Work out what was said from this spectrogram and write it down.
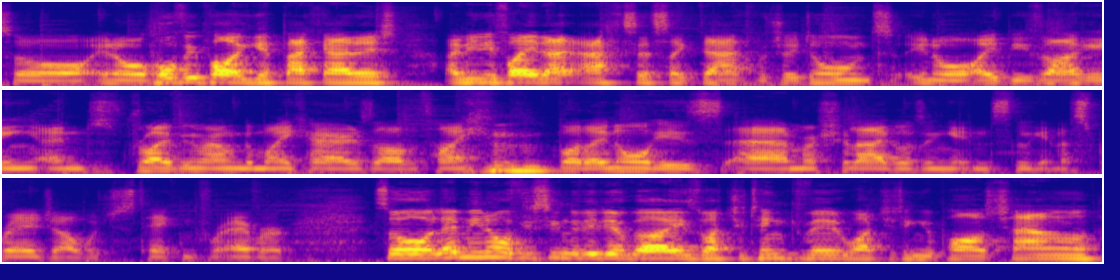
So, you know, hopefully Paul get back at it. I mean, if I had access like that, which I don't, you know, I'd be vlogging and driving around in my cars all the time. but I know his uh, Murcielago's and getting still getting a spray job, which is taking forever. So let me know if you've seen the video, guys, what you think of it, what you think of Paul's channel.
